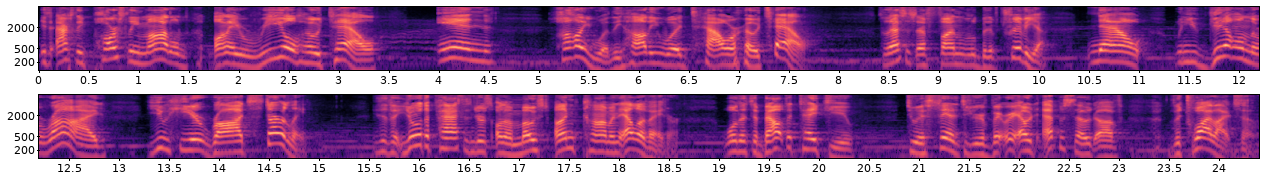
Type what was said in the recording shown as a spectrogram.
it's actually partially modeled on a real hotel in Hollywood, the Hollywood Tower Hotel. So that's just a fun little bit of trivia. Now, when you get on the ride, you hear Rod Serling. He says that you're the passengers on the most uncommon elevator. one that's about to take you to ascend to your very own episode of The Twilight Zone.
